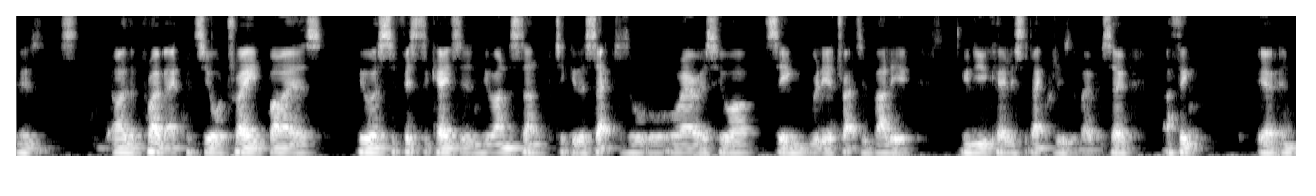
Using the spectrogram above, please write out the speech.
you know, either private equity or trade buyers who are sophisticated and who understand particular sectors or, or, areas who are seeing really attractive value in UK listed equities at the moment. So I think yeah, in,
